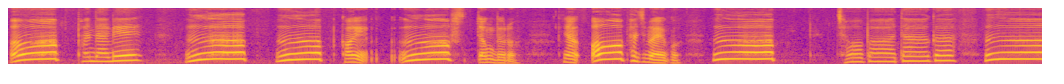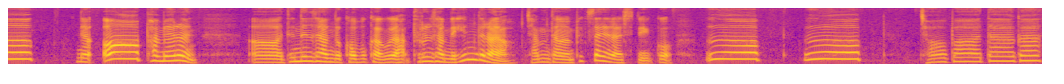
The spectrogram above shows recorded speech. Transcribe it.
업, 한 다음에 업, 업, 거의 업 정도로. 그냥 업! 하지 말고 업, 저 바다가 업, 그냥 업 하면은 어, 듣는 사람도 거북하고요. 부르는 사람도 힘들어요. 잘못하면 픽살이 날 수도 있고 으업 으업 저 바다가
